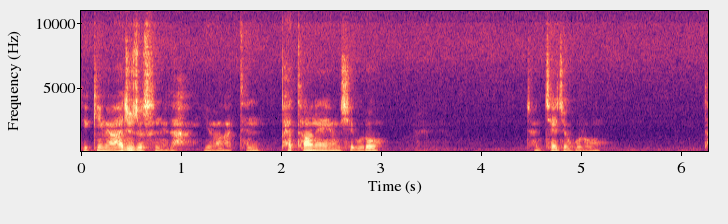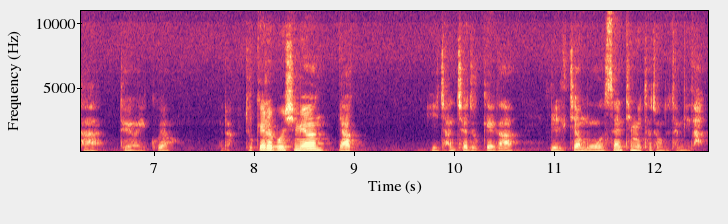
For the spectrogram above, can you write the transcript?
느낌이 아주 좋습니다. 이와 같은 패턴의 형식으로 전체적으로 다 되어 있고요. 두께를 보시면 약 이 전체 두께가 1.5cm 정도 됩니다.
